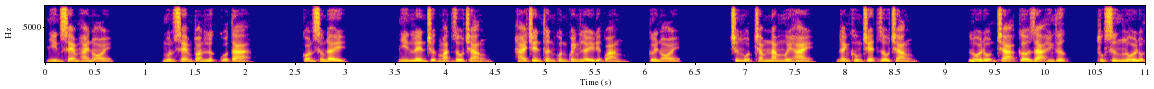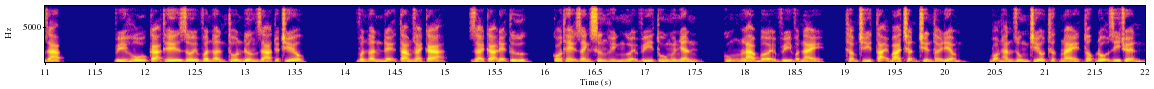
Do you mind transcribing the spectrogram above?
nhìn xem hái nói, muốn xem toàn lực của ta. Còn sớm đây. Nhìn lên trước mặt dâu trắng, hải trên thân quấn quanh lấy địa quang, cười nói, chương một trăm năm mươi hai, đánh không chết dâu trắng. Lôi độn trạ cờ dạ hình thức, thuộc xưng lôi độn giáp. Vì hồ cả thế giới vân ẩn thôn đương ra tuyệt chiêu. Vân ẩn đệ tam giải ca giải ca đệ tứ, có thể danh xưng hình người vĩ thu nguyên nhân, cũng là bởi vì vật này, thậm chí tại ba trận chiến thời điểm bọn hắn dùng chiêu thức này tốc độ di chuyển,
